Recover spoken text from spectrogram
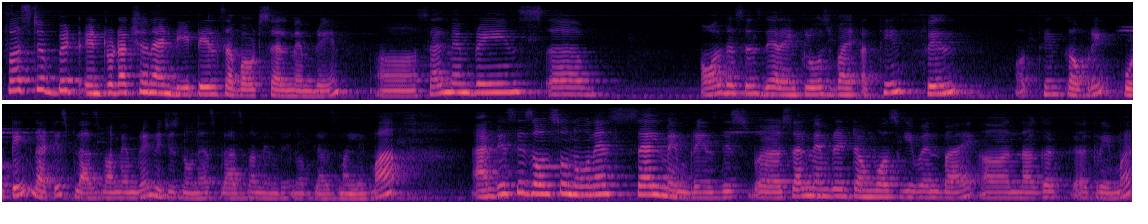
First a bit introduction and details about cell membrane. Uh, cell membranes uh, all the cells they are enclosed by a thin film or thin covering coating that is plasma membrane which is known as plasma membrane or plasma lemma and this is also known as cell membranes this uh, cell membrane term was given by uh, Nagar uh, Kramer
